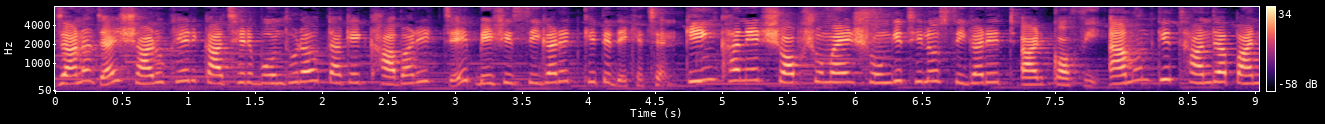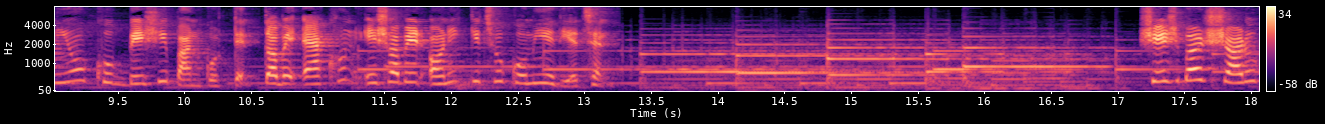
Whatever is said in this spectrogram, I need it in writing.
জানা যায়, শাহরুখের কাছের বন্ধুরাও তাকে খাবারের চেয়ে বেশি সিগারেট খেতে দেখেছেন। কিং খানের সব সময়ের সঙ্গী ছিল সিগারেট আর কফি। এমনকি ঠান্ডা পানীয় খুব বেশি পান করতেন। তবে এখন এসবের অনেক কিছু কমিয়ে দিয়েছেন। শেষবার শাহরুখ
